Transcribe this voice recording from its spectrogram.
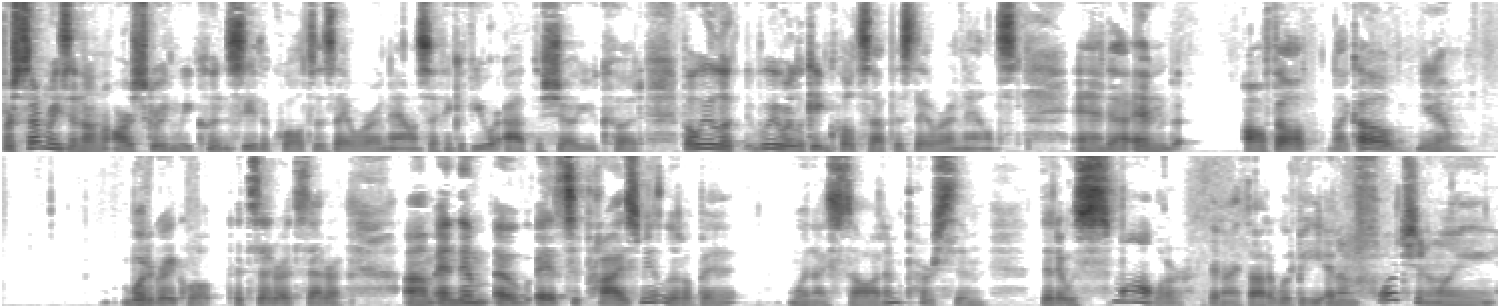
for some reason on our screen we couldn't see the quilts as they were announced. I think if you were at the show you could, but we looked we were looking quilts up as they were announced, and uh, and all felt like oh you know what a great quilt, etc. etc. Um, and then uh, it surprised me a little bit when I saw it in person that it was smaller than I thought it would be. And unfortunately,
